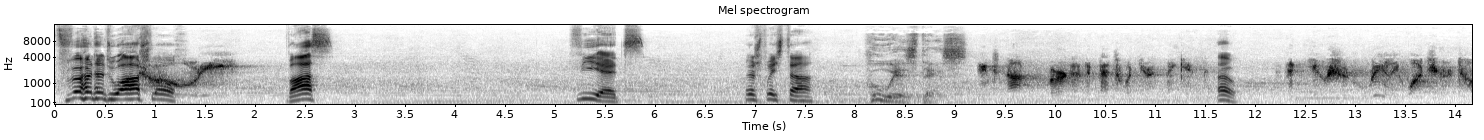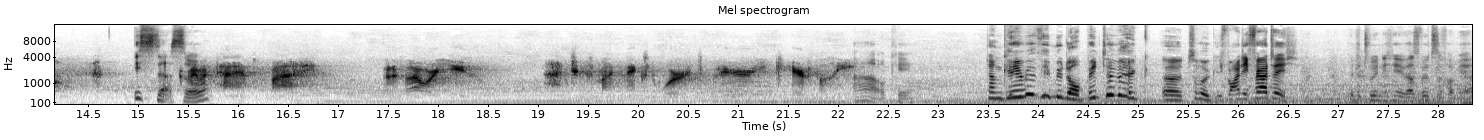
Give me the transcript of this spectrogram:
Vernon, du Arschloch! Was? Wie jetzt? Wer spricht da? Who is this? It's not Vernon if that's what you're thinking. Oh, And you should really watch your tone. ist das so? Time's fine. But if I were you, I'd choose my next words very carefully. Ah, okay. Dann gebe sie mir doch bitte weg. Äh, zurück. Ich war nicht fertig. Bitte tu ihn nicht. Nee, was willst du von mir?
